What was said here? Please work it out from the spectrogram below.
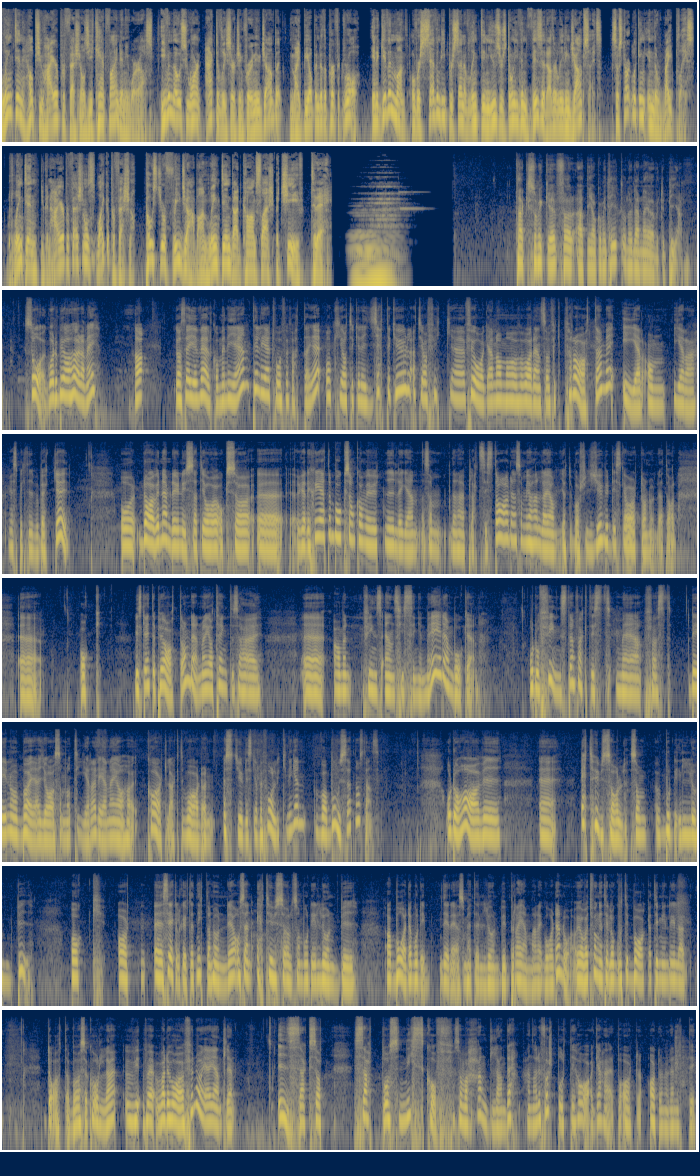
LinkedIn helps you hire professionals you can't find anywhere else, even those who aren't actively searching for a new job but might be open to the perfect role. In a given month, over 70% of LinkedIn users don't even visit other leading job sites. So start looking in the right place. With LinkedIn, you can hire professionals like a professional. Post your free job on linkedin.com slash achieve today. Tack så mycket för att ni har kommit hit och nu lämnar jag över till Pia. Så, går det bra att höra mig? Ja, jag säger välkommen igen till er två författare och jag tycker det är jättekul att jag fick eh, frågan om att vara den som fick prata med er om era respektive böcker. och David nämnde ju nyss att jag har också eh, redigerat en bok som kom ut nyligen, som den här Plats i staden, som ju handlar om Göteborgs judiska 1800-tal. Eh, och vi ska inte prata om den, men jag tänkte så här, eh, ja men finns ens hissingen med i den boken? Och då finns den faktiskt med, fast det är nog bara jag som noterar det när jag har kartlagt var den östjudiska befolkningen var bosatt någonstans. Och då har vi eh, ett hushåll som bodde i Lundby och 18 eh, sekelskiftet 1900 och sen ett hushåll som bodde i Lundby Ja, båda bodde i det, det som hette Lundby Brämaregården då. Och jag var tvungen till att gå tillbaka till min lilla databas och kolla vad det var för några egentligen. Isak Sappos Niskoff som var handlande. Han hade först bott i Haga här på 1890.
